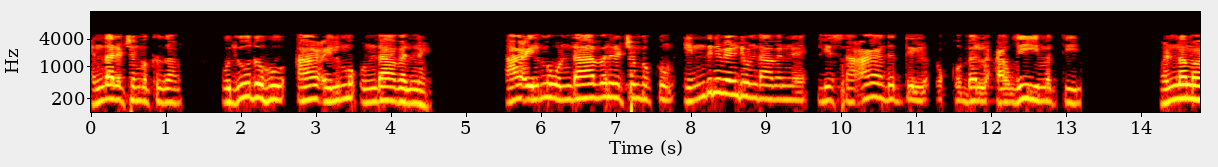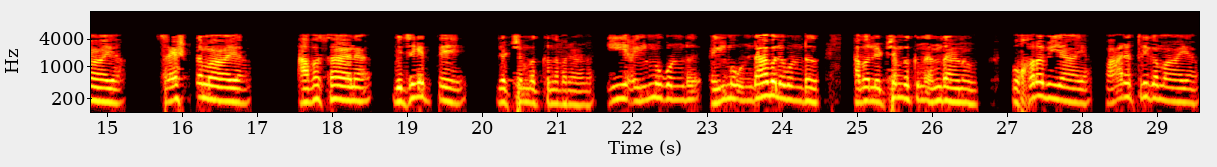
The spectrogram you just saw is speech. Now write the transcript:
എന്താ ലക്ഷ്യം വെക്കുക? ഉജൂദുഹു ആ ഇൽമു ഉണ്ടാവലിനെ. ആ ഇൽമു ഉണ്ടാവൽ ലക്ഷ്യം വെക്കും. എന്തിനു വേണ്ടി ഉണ്ടാവലിനെ? ലിസാദത്തിൽ വണ്ണമായ ശ്രേഷ്ഠമായ അവസാന വിജയത്തെ ലക്ഷ്യം വെക്കുന്നവരാണ്. ഈ ഇൽമു കൊണ്ട് ഇൽമു ഉണ്ടാവൽ കൊണ്ട് അവർ ലക്ഷ്യം വെക്കുന്ന എന്താണ്? ഉഹ്റവിയായ പാരത്രികമായ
